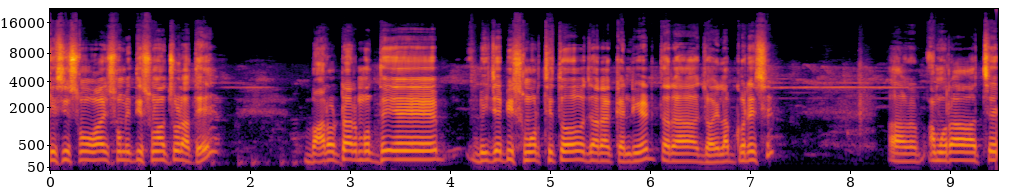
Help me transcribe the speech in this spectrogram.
কৃষি সমবায় সমিতি সোনাচূড়াতে বারোটার মধ্যে বিজেপি সমর্থিত যারা ক্যান্ডিডেট তারা জয়লাভ করেছে। আর আমরা হচ্ছে,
